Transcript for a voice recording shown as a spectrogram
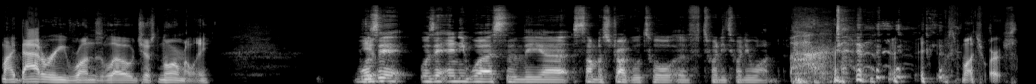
my battery runs low just normally. Was it was it any worse than the uh, summer struggle tour of 2021? it was much worse.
